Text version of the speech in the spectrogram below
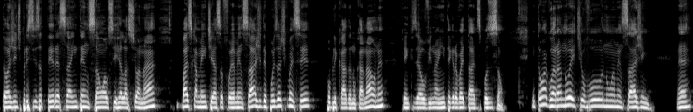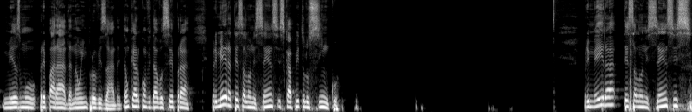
Então a gente precisa ter essa intenção ao se relacionar. Basicamente essa foi a mensagem, depois acho que vai ser publicada no canal, né? Quem quiser ouvir na íntegra vai estar à disposição. Então, agora à noite, eu vou numa mensagem né, mesmo preparada, não improvisada. Então, quero convidar você para 1 Tessalonicenses, capítulo 5. 1 Tessalonicenses,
